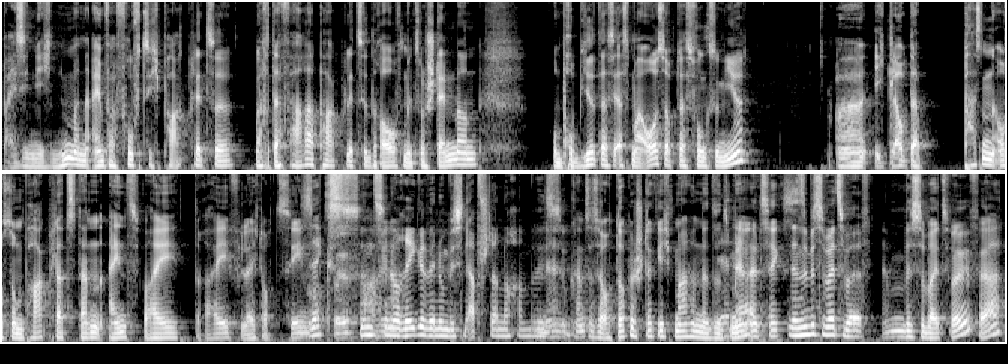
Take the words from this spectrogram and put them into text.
weiß ich nicht, nimmt man einfach 50 Parkplätze, macht da Fahrerparkplätze drauf mit so Ständern und probiert das erstmal aus, ob das funktioniert. Äh, ich glaube, da passen auf so einem Parkplatz dann ein, zwei, drei, vielleicht auch zehn. Sechs sind es in der Regel, wenn du ein bisschen Abstand noch haben willst. Ja, du kannst das ja auch doppelstöckig machen, dann sind es ja, mehr als sechs. Dann bist du bei zwölf. Dann bist du bei zwölf, ja.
